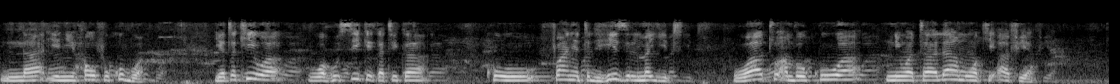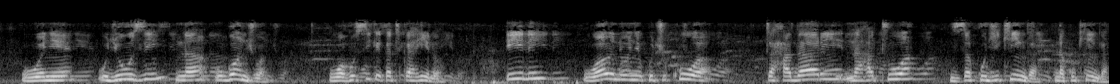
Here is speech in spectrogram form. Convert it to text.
na yenye hofu kubwa yatakiwa wahusike katika kufanya tajhizi almayit watu ambao kuwa ni wataalamu wa kiafya wenye ujuzi na ugonjwa wahusike katika hilo ili wawe ni wenye kuchukua tahadhari na hatua za kujikinga na kukinga.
